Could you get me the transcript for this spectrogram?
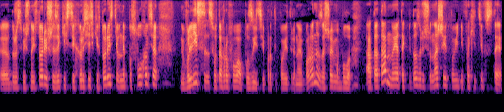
е, дуже смішну історію, що з якихось цих російських туристів не послухався, в ліс сфотографував позиції протиповітряної оборони, за що йому було а-та-та. Ну я так підозрюю, що наші відповідні фахівці всте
